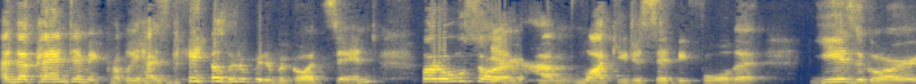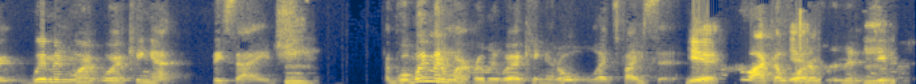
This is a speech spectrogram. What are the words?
And the pandemic probably has been a little bit of a godsend, but also, yeah. um, like you just said before, that years ago women weren't working at this age. Mm well, women weren't really working at all. Let's face it. Yeah, like a lot yeah. of women mm. didn't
